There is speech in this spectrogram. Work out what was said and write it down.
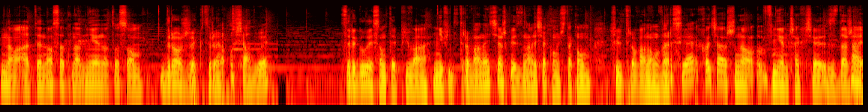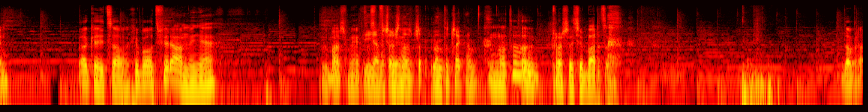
No, a ten osad na dnie, no to są drożdże, które osiadły. Z reguły są te piwa niefiltrowane. Ciężko jest znaleźć jakąś taką filtrowaną wersję, chociaż no w Niemczech się zdarzają. Okej, co? Chyba otwieramy, nie? Zobaczmy jak to ja wciąż smakuje. na, na to czekam. No to proszę cię bardzo. Dobra,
